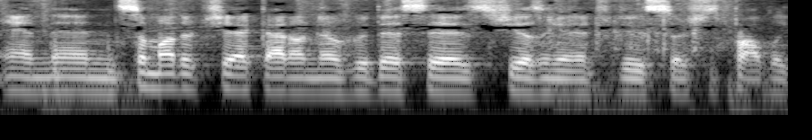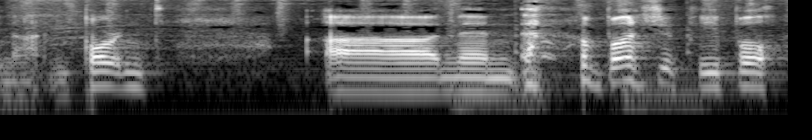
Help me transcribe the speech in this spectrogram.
and then some other chick, I don't know who this is, she doesn't get introduced, so she's probably not important. Uh, and then a bunch of people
